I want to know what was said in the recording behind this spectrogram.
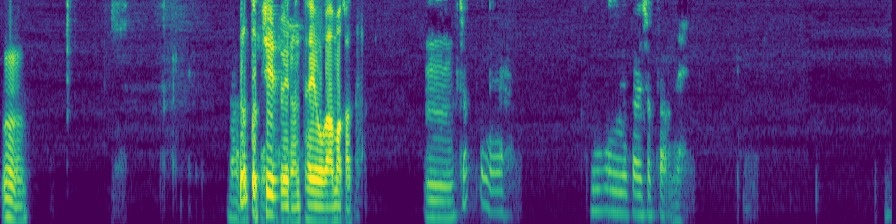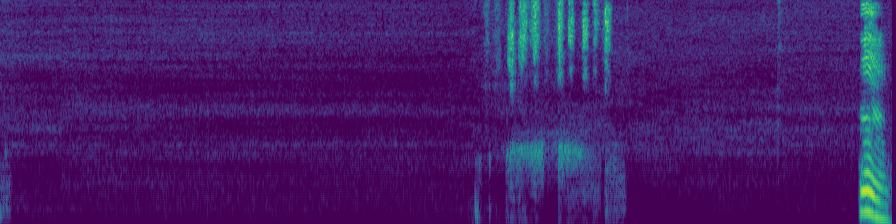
うん、ちちょっとチルベルの対応が甘かった。うん、ちょっとね、ここ抜かれちゃったわね。うん。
